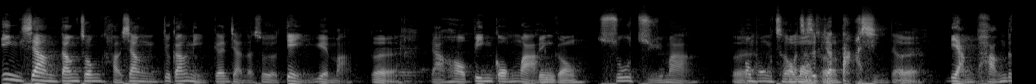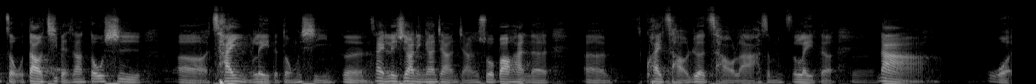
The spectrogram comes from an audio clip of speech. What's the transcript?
印象当中，好像就刚刚你跟讲的说有电影院嘛，对。然后兵工嘛，兵工，书局嘛，碰碰车嘛，这是比较大型的。两旁的走道基本上都是呃餐饮类的东西，对，餐饮类就像你刚刚讲讲说，包含了呃快炒、热炒啦什么之类的。那我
